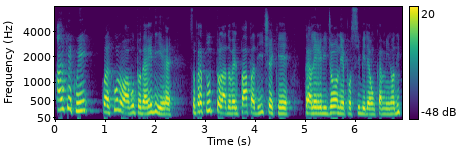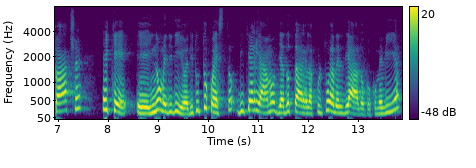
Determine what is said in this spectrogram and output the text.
Anche qui qualcuno ha avuto da ridire soprattutto là dove il Papa dice che tra le religioni è possibile un cammino di pace e che eh, in nome di Dio e di tutto questo dichiariamo di adottare la cultura del dialogo come via,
